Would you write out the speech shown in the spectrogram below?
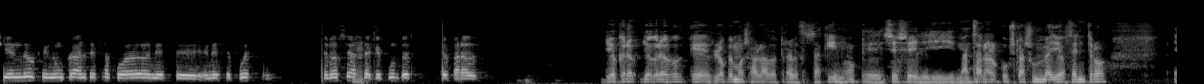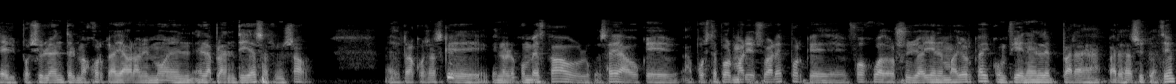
siendo que nunca antes ha jugado en ese, en ese puesto. Yo no sé hasta qué punto está preparado. Yo creo, yo creo que es lo que hemos hablado otras veces aquí, ¿no? Que si, si Manzano al Cusca es un medio centro, el posiblemente el mejor que hay ahora mismo en, en la plantilla es Asunsao. Otra cosa es que, no le convenzca o lo que sea, o que apueste por Mario Suárez porque fue jugador suyo ahí en el Mallorca y confíe en él para, para esa situación.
